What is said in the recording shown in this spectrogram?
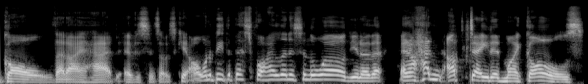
goal that I had ever since I was a kid. I want to be the best violinist in the world, you know, that, and I hadn't updated my goals,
